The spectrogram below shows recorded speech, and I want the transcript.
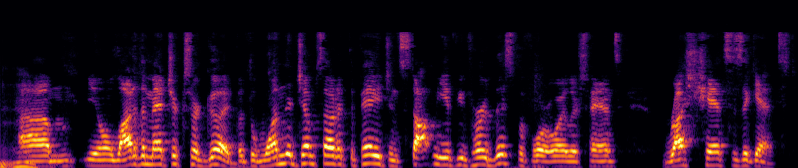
Mm-hmm. Um, you know, a lot of the metrics are good, but the one that jumps out at the page, and stop me if you've heard this before, Oilers fans, rush chances against.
